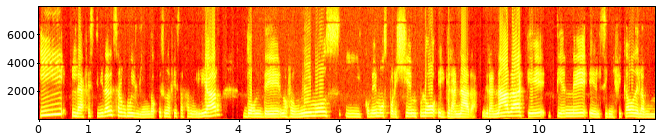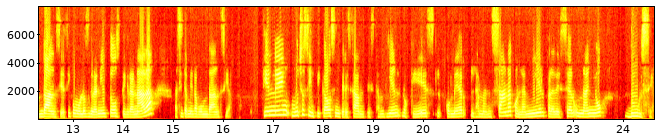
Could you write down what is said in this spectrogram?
y la festividad es algo muy lindo, es una fiesta familiar donde nos reunimos y comemos, por ejemplo, eh, granada. Granada que tiene el significado de la abundancia, así como los granitos de granada, así también la abundancia. tienen muchos significados interesantes. También lo que es comer la manzana con la miel para desear un año dulce,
